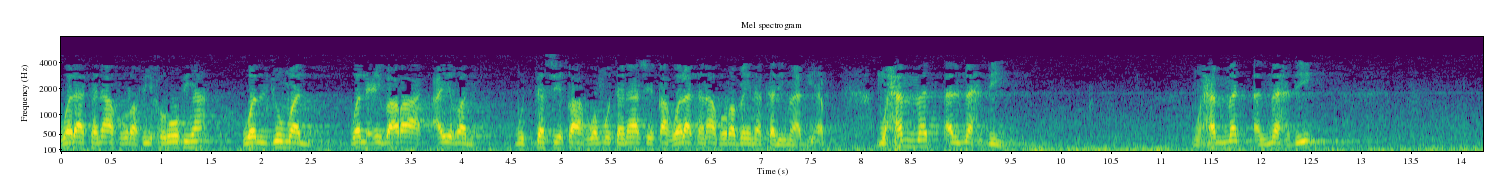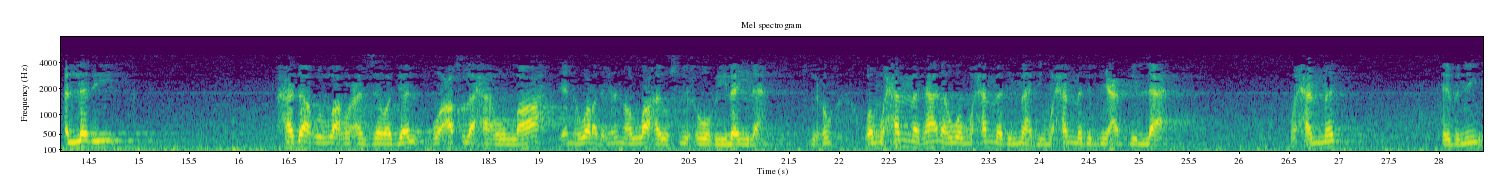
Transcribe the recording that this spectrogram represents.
ولا تنافر في حروفها والجمل والعبارات أيضا متسقة ومتناسقة ولا تنافر بين كلماتها. محمد المهدي. محمد المهدي الذي هداه الله عز وجل وأصلحه الله لأنه ورد أن الله يصلحه في ليلة. يصلحه. ومحمد هذا هو محمد المهدي محمد بن عبد الله. محمد ابن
